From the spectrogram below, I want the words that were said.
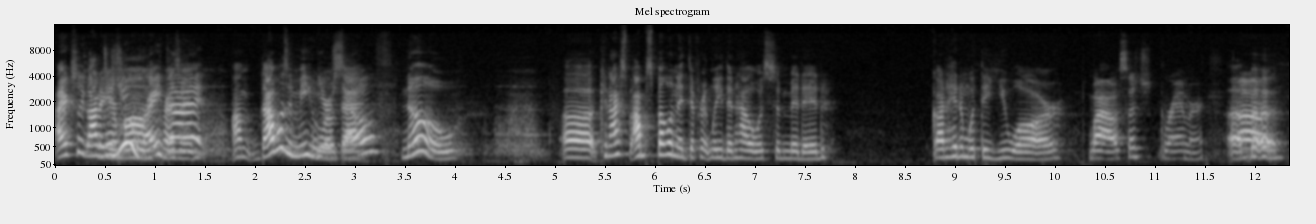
I actually got a Did your you mom write present. that Um, that wasn't me who yourself? wrote that. No. Uh, can I? Sp- I'm spelling it differently than how it was submitted. God hit him with the UR. Wow, such grammar. Uh, but,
